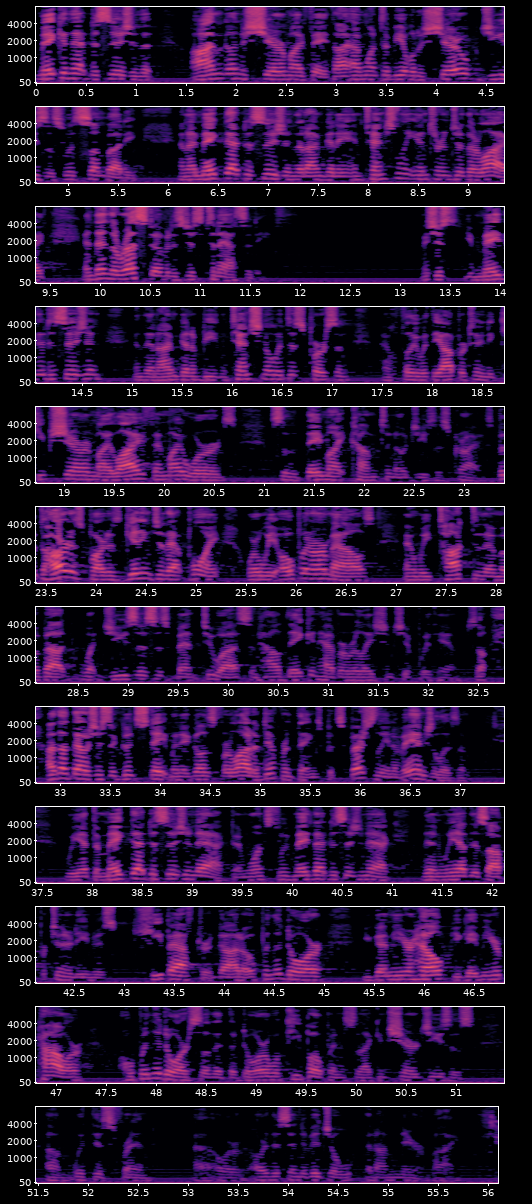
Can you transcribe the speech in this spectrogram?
making that decision that I'm going to share my faith. I, I, want to be able to share Jesus with somebody. And I make that decision that I'm going to intentionally enter into their life. And then the rest of it is just tenacity. It's just you made the decision, and then I'm going to be intentional with this person, hopefully with the opportunity to keep sharing my life and my words so that they might come to know Jesus Christ. But the hardest part is getting to that point where we open our mouths and we talk to them about what Jesus has meant to us and how they can have a relationship with Him. So I thought that was just a good statement. It goes for a lot of different things, but especially in evangelism. We have to make that decision to act. And once we've made that decision to act, then we have this opportunity to just keep after it. God, open the door. You gave me your help. You gave me your power open the door so that the door will keep open so that I can share Jesus um, with this friend uh, or, or this individual that I'm nearby.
